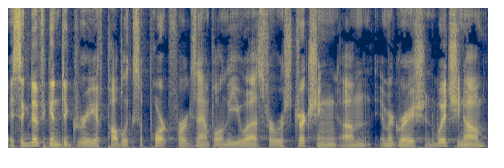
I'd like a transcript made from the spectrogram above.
a significant degree of public support, for example, in the U.S. for restricting um, immigration, which, you know,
